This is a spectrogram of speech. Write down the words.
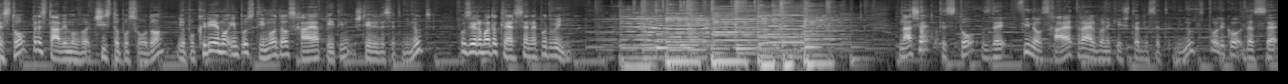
Testo prestavimo v čisto posodo, jo pokrijemo in pustimo, da vzhaja 45 minut oziroma dokler se ne podvoji. Naše testo zdaj fino vzhaja, trajalo bo nekje 40 minut, toliko, da se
